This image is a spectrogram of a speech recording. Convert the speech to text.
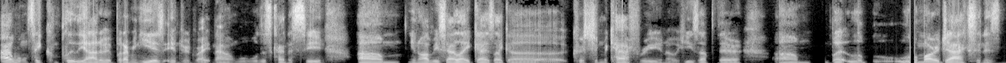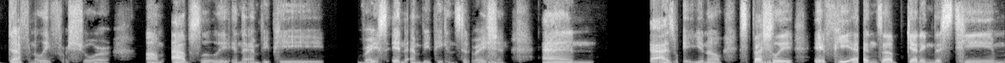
I won't say completely out of it, but I mean he is injured right now. We'll, we'll just kind of see. Um, you know, obviously I like guys like uh, Christian McCaffrey. You know, he's up there. Um, but Lamar Jackson is definitely for sure, um, absolutely in the MVP race, in MVP consideration, and as you know, especially if he ends up getting this team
